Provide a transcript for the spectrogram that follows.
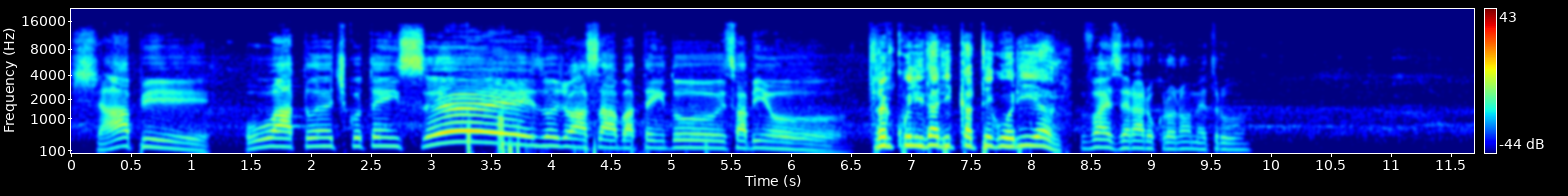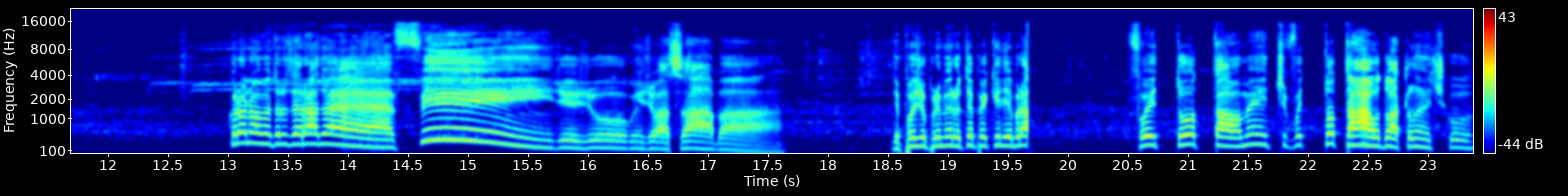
Chape, o Atlântico tem seis, o Joaçaba tem dois, Fabinho. Tranquilidade de categoria. Vai zerar o cronômetro. Cronômetro zerado é fim de jogo em Joaçaba. Depois do primeiro tempo equilibrado, foi totalmente, foi total do Atlântico,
